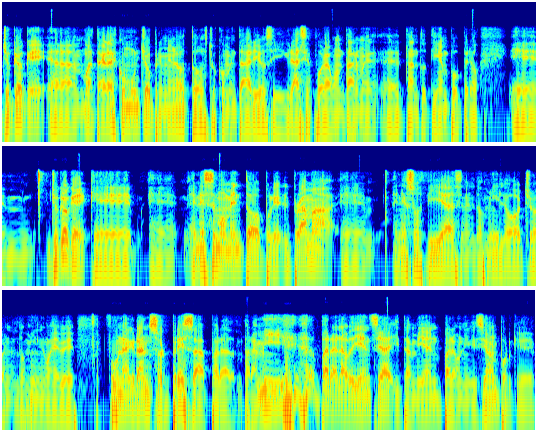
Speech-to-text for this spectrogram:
yo creo que, uh, bueno, te agradezco mucho primero todos tus comentarios y gracias por aguantarme eh, tanto tiempo, pero eh, yo creo que, que eh, en ese momento, porque el programa en esos días, en el 2008, en el 2009, fue una gran sorpresa para, para mí, para la audiencia y también para Univision, porque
